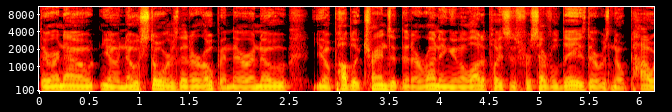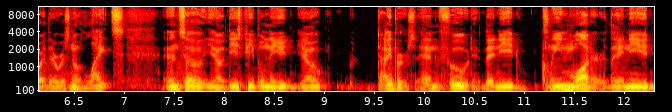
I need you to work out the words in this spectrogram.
there are now, you know, no stores that are open. There are no, you know, public transit that are running. In a lot of places for several days, there was no power, there was no lights. And so, you know, these people need, you know, diapers and food. They need clean water. They need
